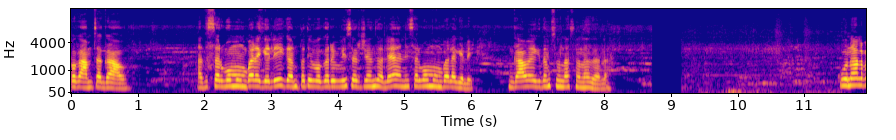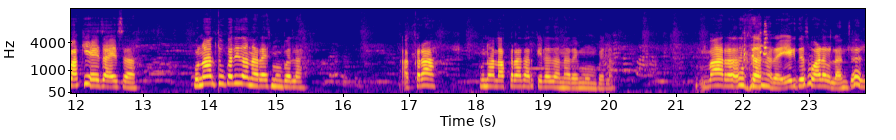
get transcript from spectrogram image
बघा आमचा गाव. आता सर्व मुंबईला गेली गणपती वगैरे विसर्जन झाले आणि सर्व मुंबईला गेले. गाव एकदम सुना सुना झाला. कुणाला बाकी आहे जायचा? कुणाल तू कधी जाणार आहेस मुंबईला? अकरा. कुणाल अकरा तारखेला जाणार आहे मुंबईला. बारा जाणार आहे. एक दिवस वाढवला चल.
